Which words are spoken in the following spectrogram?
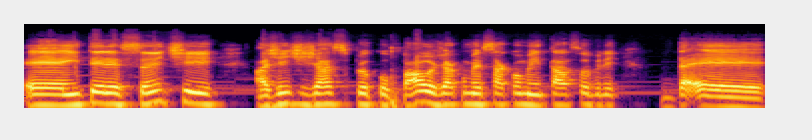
é interessante a gente já se preocupar ou já começar a comentar sobre é,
